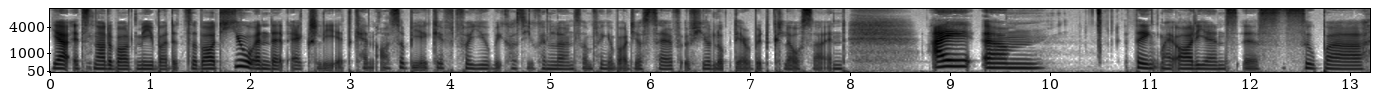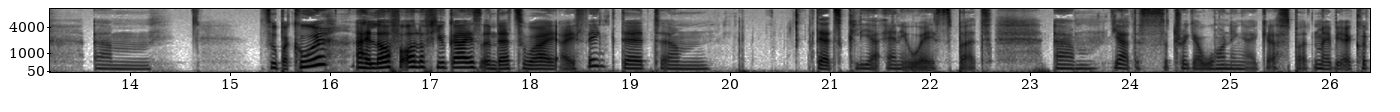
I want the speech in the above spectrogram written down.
yeah, it's not about me, but it's about you, and that actually it can also be a gift for you because you can learn something about yourself if you look there a bit closer. And I um, think my audience is super. Um, super cool. I love all of you guys, and that's why I think that um, that's clear, anyways. But um, yeah, this is a trigger warning, I guess. But maybe I could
